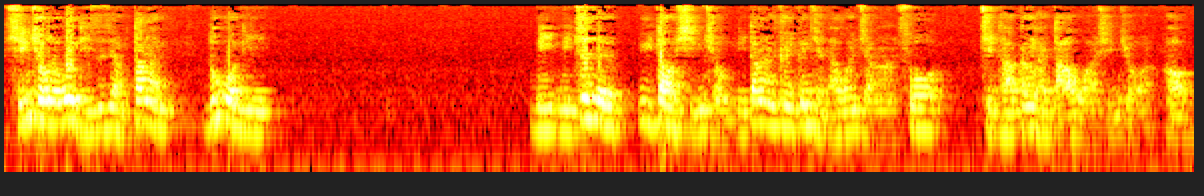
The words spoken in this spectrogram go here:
行球的问题是这样，当然，如果你你你真的遇到行球，你当然可以跟检察官讲啊，说警察刚才打我啊，行球啊。好，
